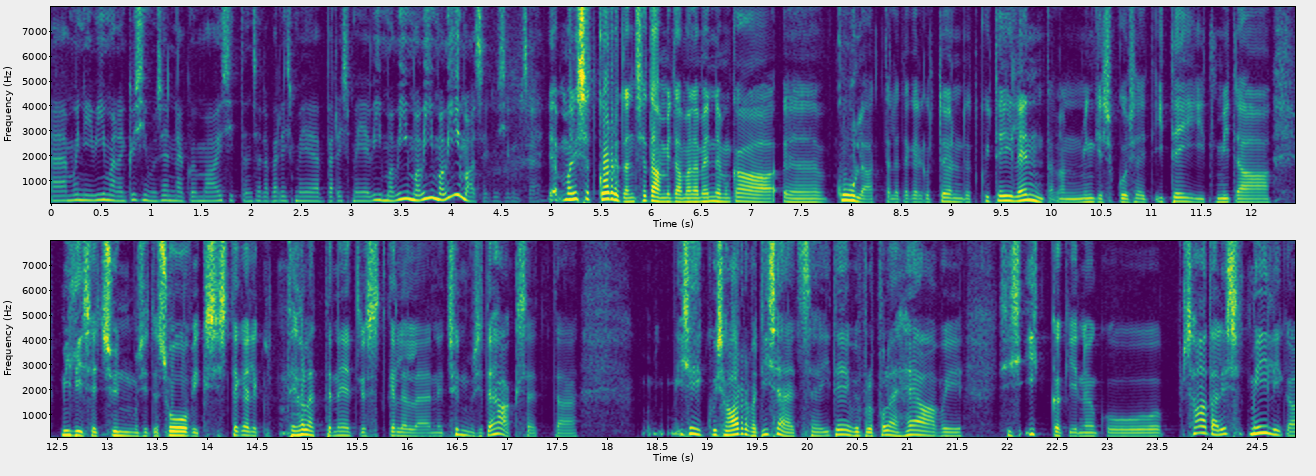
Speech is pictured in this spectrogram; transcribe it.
äh, mõni viimane küsimus, enne kui ma esitan selle päris meie, päris meie viima, viima, viima, viimase küsimuse? ja ma lihtsalt kordan seda, mida me oleme ennem ka äh, kuulajatele tegelikult öelnud, et kui teil endal on mingisuguseid ideid, mida, milliseid sündmusi te sooviks, siis tegelikult te olete need just, kellele neid sündmusi tehakse, et äh, isegi kui sa arvad ise, et see idee võib-olla pole hea või siis ikkagi nagu saada lihtsalt meiliga,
